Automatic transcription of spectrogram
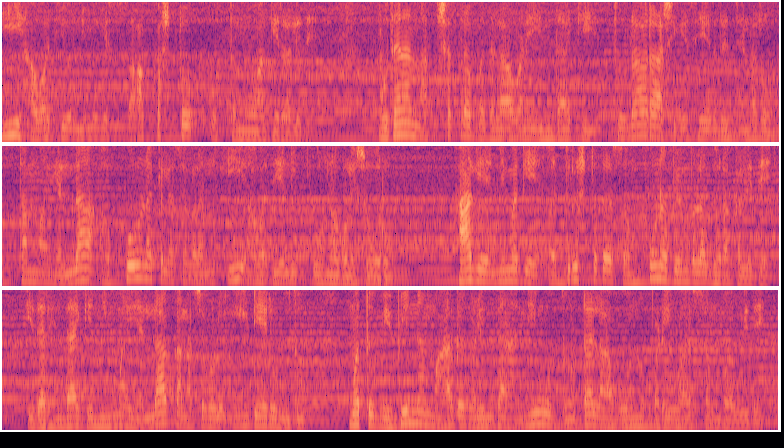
ಈ ಅವಧಿಯು ನಿಮಗೆ ಸಾಕಷ್ಟು ಉತ್ತಮವಾಗಿರಲಿದೆ. ಬುಧನ ನಕ್ಷತ್ರ ಬದಲಾವಣೆಯಿಂದಾಗಿ ತುಲಾ ರಾಶಿಗೆ ಸೇರಿದ ಜನರು ತಮ್ಮ ಎಲ್ಲ ಅಪೂರ್ಣ ಕೆಲಸಗಳನ್ನು ಈ ಅವಧಿಯಲ್ಲಿ ಪೂರ್ಣಗೊಳಿಸುವರು. ಹಾಗೆ ನಿಮಗೆ ಅದೃಷ್ಟದ ಸಂಪೂರ್ಣ ಬೆಂಬಲ ದೊರಕಲಿದೆ. ಇದರಿಂದಾಗಿ ನಿಮ್ಮ ಎಲ್ಲ ಕನಸುಗಳು ಈಡೇರುವುದು ಮತ್ತು ವಿಭಿನ್ನ ಮಾರ್ಗಗಳಿಂದ ನೀವು ದೊಡ್ಡ ಲಾಭವನ್ನು ಪಡೆಯುವ ಸಂಭವವಿದೆ.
